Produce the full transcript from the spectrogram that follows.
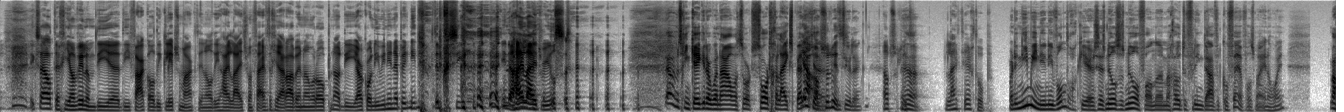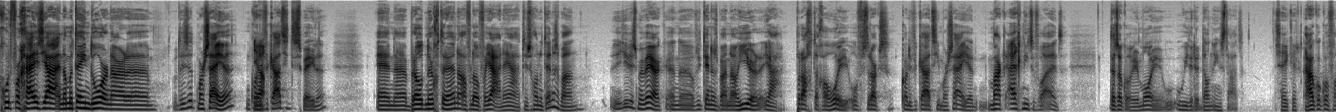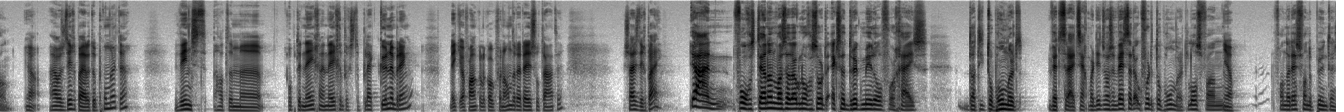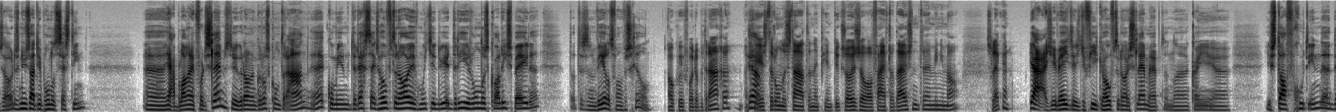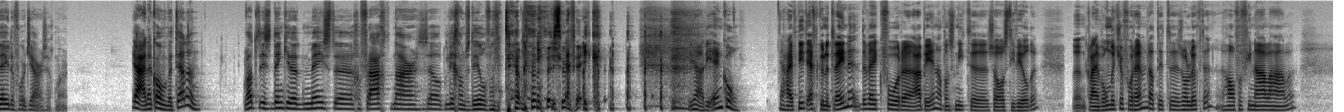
ik zei al tegen Jan Willem, die, eh, die vaak al die clips maakt... en al die highlights van 50 jaar ABN AMRO. Nou, die Jarko Nieminen heb ik niet teruggezien in de highlight reels. Ja, misschien keek je er ook wel naar een soort soortgelijk spelletje. Ja, absoluut. Natuurlijk. Absoluut. Ja. Lijkt er echt op. Maar die Niemini, die won toch een keer 6-0, 6-0 van eh, mijn grote vriend David Coffin, volgens mij in Hooi. Maar goed, voor Gijs, ja, en dan meteen door naar, eh, wat is het, Marseille, om kwalificatie te spelen. En eh broodnuchter, hè, na afloop van, ja, nou ja, het is gewoon een tennisbaan. Dit is mijn werk. En of die tennisbaan nou hier, ja, prachtig Ahoy, of straks kwalificatie Marseille, maakt eigenlijk niet zoveel uit. Dat is ook wel weer mooi, hoe, hoe je er dan in staat. Zeker. Daar hou ik ook wel van. Ja, hij was dicht bij de top 100, hè. Winst had hem eh, op de 99ste plek kunnen brengen. Beetje afhankelijk ook van andere resultaten. Dus hij is dichtbij. Ja, en volgens Tellen was dat ook nog een soort extra drukmiddel voor Gijs. Dat die top 100 wedstrijd, zeg maar. Dit was een wedstrijd ook voor de top 100. Los van, Ja. van de rest van de punten en zo. Dus nu staat hij op 116. Eh, ja, belangrijk voor de slams natuurlijk. Roland Garros komt eraan. Hè? Kom je in de rechtstreeks hoofdtoernooi of moet je weer drie rondes kwalie spelen? Dat is een wereld van verschil. Ook weer voor de bedragen. Als Ja. je eerste ronde staat, dan heb je natuurlijk sowieso al 50.000 eh, minimaal. Dat is lekker. Ja, als je weet dat je vier keer hoofdtoernooi slam hebt, dan eh, kan je eh, je staf goed indelen voor het jaar, zeg maar. Ja, en dan komen we bij tellen. Wat is, denk je, het meest gevraagd naar welk lichaamsdeel van tellen deze week? Ja, die enkel. Ja, hij heeft niet echt kunnen trainen de week voor ABN. Althans niet zoals hij wilde. Een klein wondertje voor hem dat dit eh, zo lukte. Een halve finale halen.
